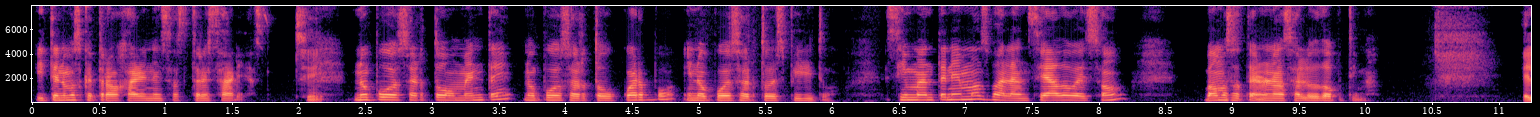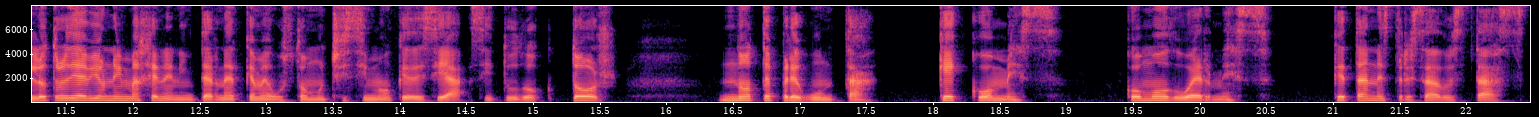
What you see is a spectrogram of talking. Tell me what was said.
y tenemos que trabajar en esas tres áreas. Sí. No puedo ser todo mente, no puedo ser todo cuerpo y no puedo ser todo espíritu. Si mantenemos balanceado eso, vamos a tener una salud óptima. El otro día vi una imagen en internet que me gustó muchísimo que decía, si tu doctor no te pregunta qué comes, cómo duermes, qué tan estresado estás,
